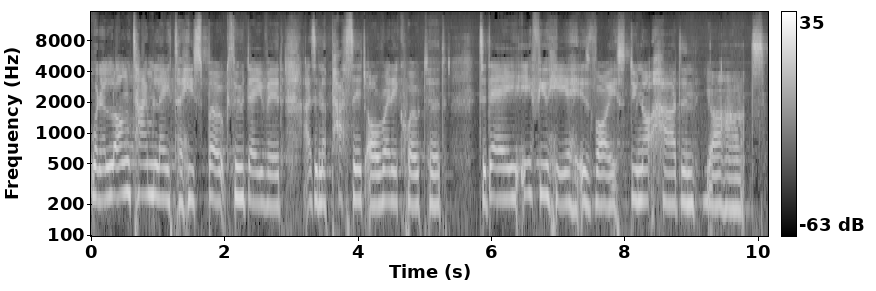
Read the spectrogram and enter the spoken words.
when a long time later he spoke through David, as in the passage already quoted Today, if you hear his voice, do not harden your hearts.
